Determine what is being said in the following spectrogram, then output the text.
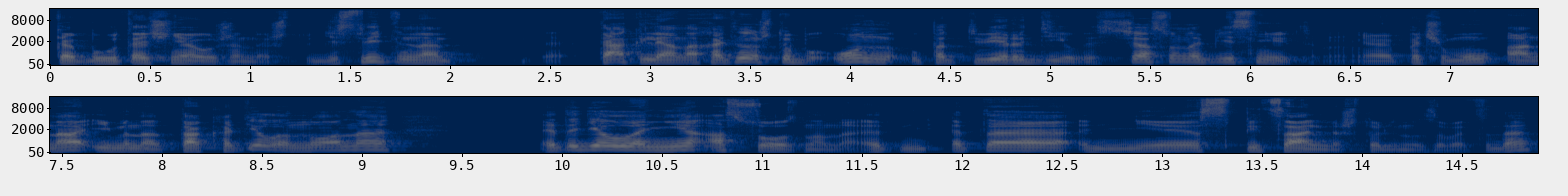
как бы уточняя у жены, что действительно э, так ли она хотела, чтобы он подтвердил. Сейчас он объяснит, э, почему она именно так хотела, но она это делала неосознанно, это, это не специально, что ли, называется, да?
